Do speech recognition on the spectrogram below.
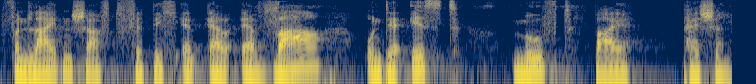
von Leidenschaft für dich. Er, er, war und er ist moved by passion.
